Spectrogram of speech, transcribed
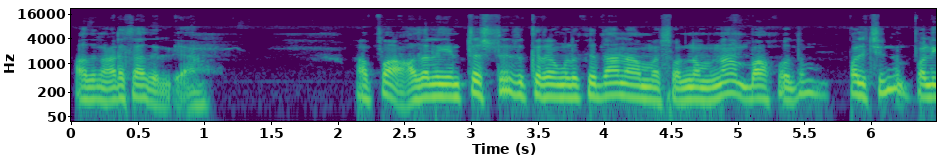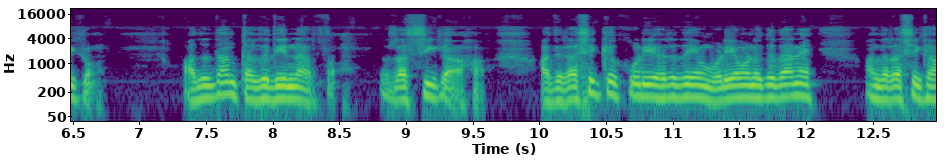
அது நடக்காது இல்லையா? அப்போ அதில் இன்ட்ரெஸ்ட் இருக்கிறவங்களுக்கு தான் நாம் சொன்னோம்னா பாகவதம் பளிச்சுன்னு பழிக்கும். அதுதான் தகுதின்னு அர்த்தம். ரசிகாக. அது ரசிக்கக்கூடிய ஹிருதயம் உடையவனுக்கு தானே அந்த ரசிகா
